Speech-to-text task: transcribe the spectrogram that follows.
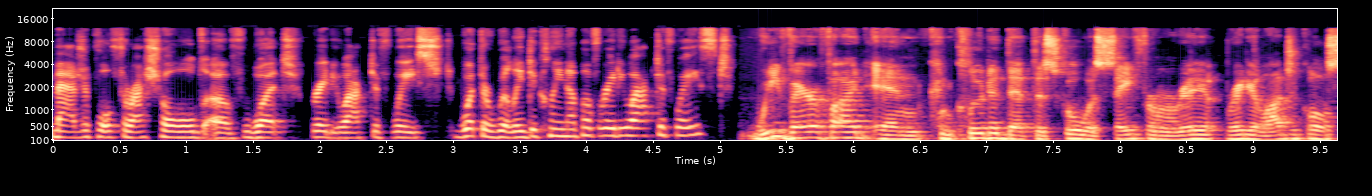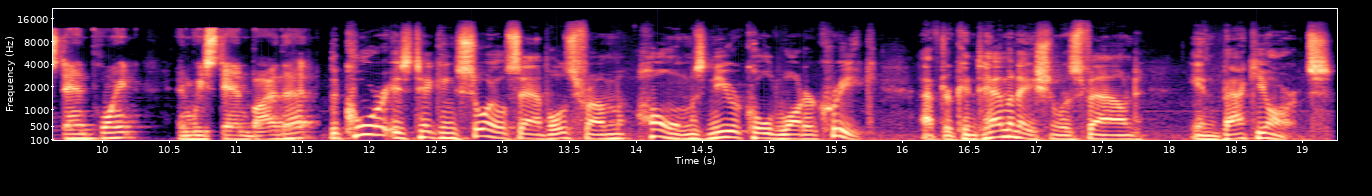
magical threshold of what radioactive waste, what they're willing to clean up of radioactive waste. We verified and concluded that the school was safe from a radi- radiological standpoint, and we stand by that. The Corps is taking soil samples from homes near Coldwater Creek after contamination was found in backyards.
